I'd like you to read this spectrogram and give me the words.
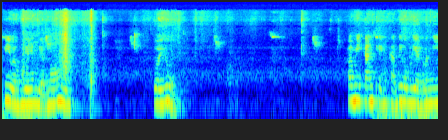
พี่ไปโรงเรียยังเหลือน้องอยู่ตัวยุ่งเขามีการแข่งขันที่โรงเรียนวันนี้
